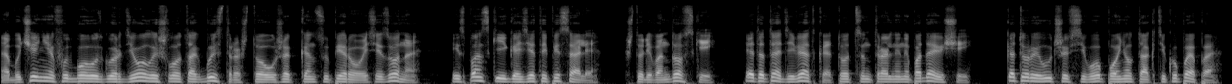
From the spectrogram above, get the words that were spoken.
Обучение футболу с Гвардиолой шло так быстро, что уже к концу первого сезона испанские газеты писали, что Левандовский – это та девятка, тот центральный нападающий, который лучше всего понял тактику Пепа.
